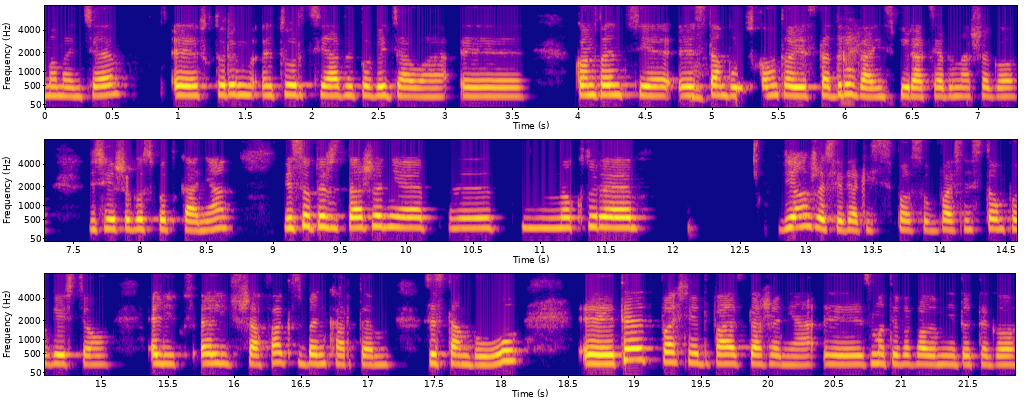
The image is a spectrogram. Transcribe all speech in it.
momencie, w którym Turcja wypowiedziała konwencję stambulską. To jest ta druga inspiracja do naszego dzisiejszego spotkania. Jest to też zdarzenie, no, które wiąże się w jakiś sposób właśnie z tą powieścią Elif, Elif Szafak, z Benkartem ze Stambułu. Te właśnie dwa zdarzenia zmotywowały mnie do tego,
